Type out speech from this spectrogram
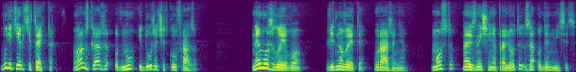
будь-який архітектор вам скаже одну і дуже чітку фразу: неможливо відновити ураження мосту навіть знищення прольоту за один місяць.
